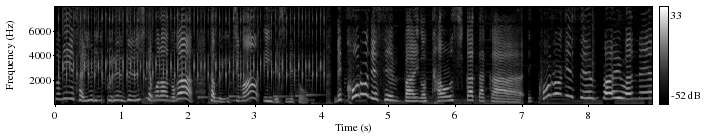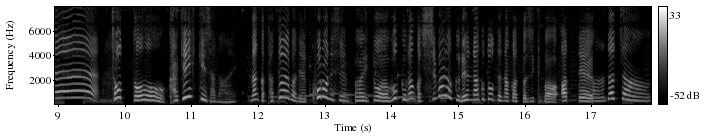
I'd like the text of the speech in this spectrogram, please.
度にさゆりにプレゼンしてもらうのが、多分一番いいですね、と。で、コロネ先輩の倒し方か。コロネ先輩はね、駆け引きじゃない？なんか例えばね、コロネ先輩とは僕なんかしばらく連絡取ってなかった時期があって、かなだちゃん、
